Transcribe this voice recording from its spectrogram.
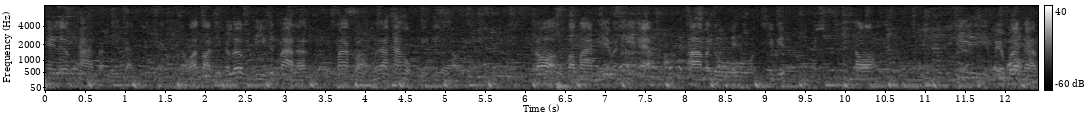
ให้เริ่มทานแบบนี้กัน แต่ว่าตอนนี้ก็เริ่มดีขึ้นมากแล้วมากกว่าเมื่อ 5-6 ปีที่แล้ว ก็ประมาณนี้วันนี้แอบพามาดูชีวิตน้อง ลเบิร์นนะครับ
